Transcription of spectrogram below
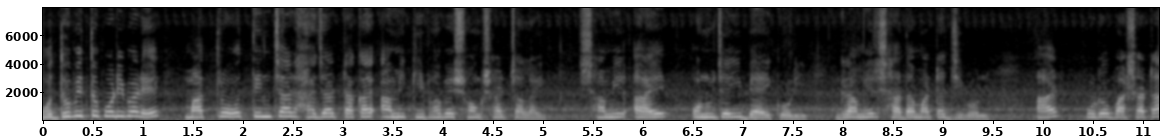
মধ্যবিত্ত পরিবারে মাত্র তিন চার হাজার টাকায় আমি কীভাবে সংসার চালাই? স্বামীর আয় অনুযায়ী ব্যয় করি, গ্রামের সাদামাটা জীবন। আর পুরো বাসাটা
